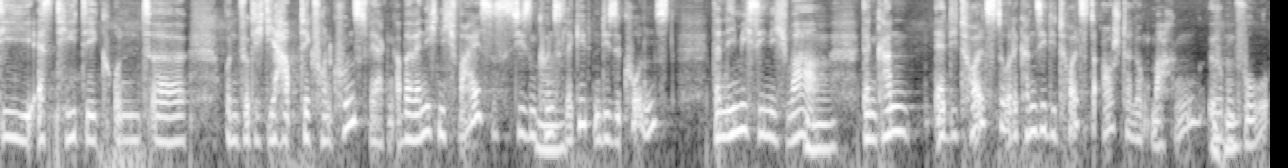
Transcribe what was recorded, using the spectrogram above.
die Ästhetik und, äh, und wirklich die Haptik von Kunstwerken. Aber wenn ich nicht weiß, dass es diesen mhm. Künstler gibt und diese Kunst, dann nehme ich sie nicht wahr. Mhm. Dann kann er die tollste oder kann sie die tollste Ausstellung machen irgendwo.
